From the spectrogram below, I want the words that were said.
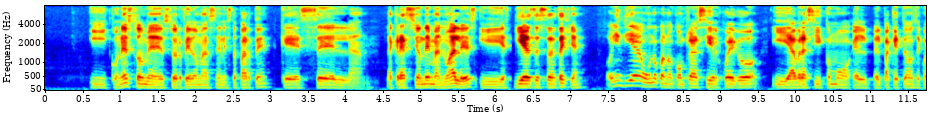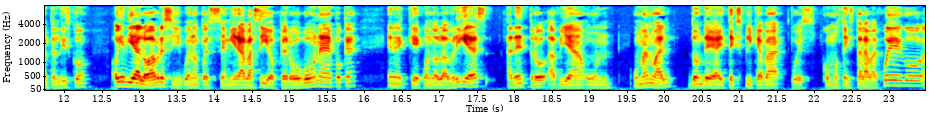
Y con esto me estoy refiriendo más en esta parte, que es la, creación de manuales y guías de estrategia. Hoy en día uno cuando compra así el juego y abre así como el, el paquete donde se cuenta el disco, hoy en día lo abres y bueno pues se mira vacío, pero hubo una época en el que cuando lo abrías adentro había un, manual donde ahí te explicaba pues cómo se instalaba el juego,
